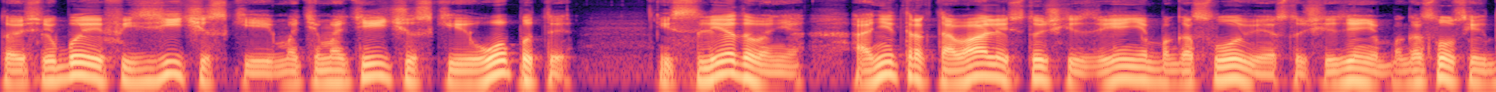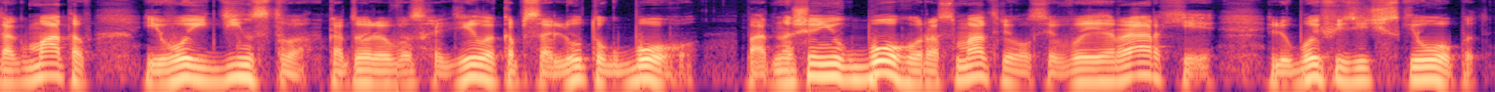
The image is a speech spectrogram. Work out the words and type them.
То есть любые физические, математические опыты, исследования, они трактовались с точки зрения богословия, с точки зрения богословских догматов, его единства, которое восходило к абсолюту, к Богу. По отношению к Богу рассматривался в иерархии любой физический опыт.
